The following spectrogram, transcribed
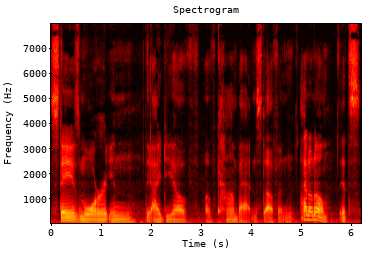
stays more in the idea of, of combat and stuff. And I don't know, it's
